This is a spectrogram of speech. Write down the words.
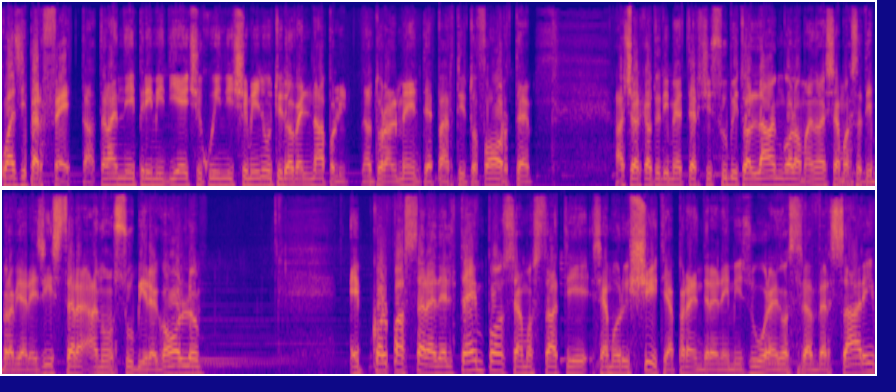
quasi perfetta, tranne i primi 10-15 minuti dove il Napoli naturalmente è partito forte, ha cercato di metterci subito all'angolo, ma noi siamo stati bravi a resistere, a non subire gol. E col passare del tempo siamo, stati, siamo riusciti a prendere le misure ai nostri avversari,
